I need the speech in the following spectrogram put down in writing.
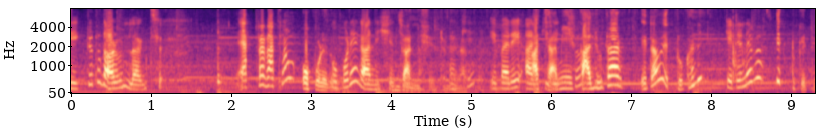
দেখতে তো দারুণ লাগছে। একটা রাখলাম ওপরে উপরে গার্নিশের গার্নিশের জন্য এবারে আর কি আচ্ছা আমি এই কাজুটা এটাও একটুখানি কেটে নেবে? একটু কেটে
